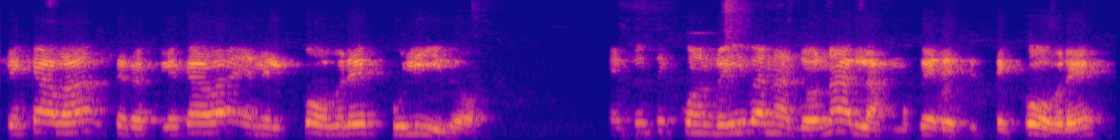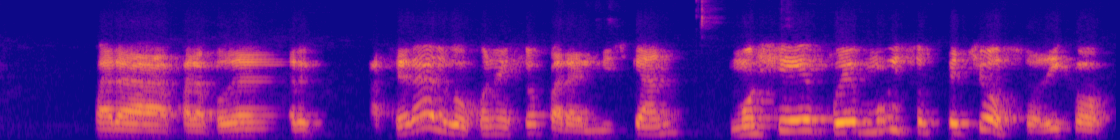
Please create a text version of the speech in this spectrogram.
se se reflejaba en el cobre pulido. Entonces, cuando iban a donar las mujeres este cobre para, para poder hacer algo con eso para el Mishkan, Moshe fue muy sospechoso. Dijo,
